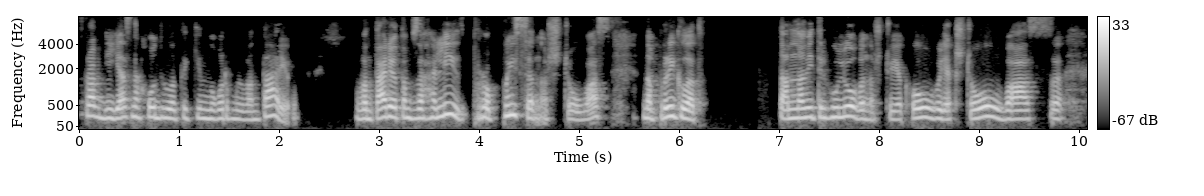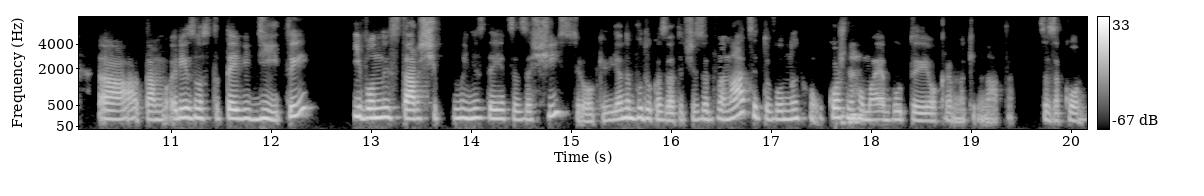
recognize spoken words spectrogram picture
Справді я знаходила такі норми в Онтаріо. В Онтаріо там взагалі прописано, що у вас, наприклад, там навіть регульовано, що якщо, у вас а, там різностатеві діти, і вони старші, мені здається, за 6 років. Я не буду казати, чи за 12, то у у кожного Мгм. має бути окрема кімната. Це закон.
